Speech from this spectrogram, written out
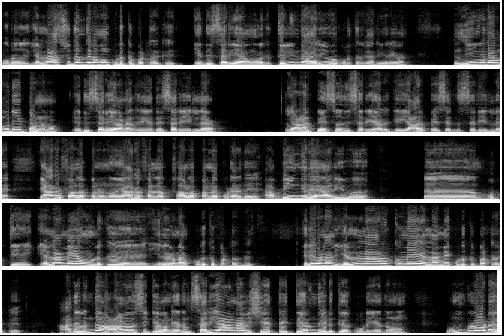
ஒரு எல்லா சுதந்திரமும் கொடுக்கப்பட்டிருக்கு. எது சரியா? உங்களுக்கு தெளிந்த அறிவை கொடுத்துருக்காரு இறைவன். நீங்கள் தான் முடிவு பண்ணணும். எது சரியானது எது சரியில்லை? யார் பேசுவது சரியாக இருக்குது யார் பேசுறது சரியில்லை? யாரை ஃபாலோ பண்ணணும்? யாரை ஃபாலோ ஃபாலோ பண்ணக்கூடாது? அப்படிங்கிற அறிவு புத்தி எல்லாமே உங்களுக்கு இறைவனால் கொடுக்கப்பட்டிருக்கு. இறைவனால் எல்லாருக்குமே எல்லாமே கொடுக்கப்பட்டிருக்கு. அதை வந்து ஆலோசிக்க வேண்டியதும் சரியான விஷயத்தை தேர்ந்தெடுக்கக்கூடியதும் உங்களோட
